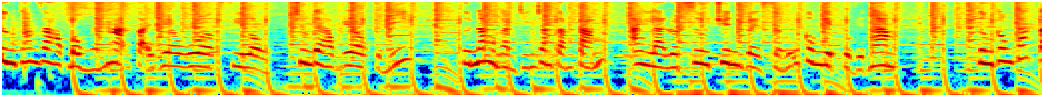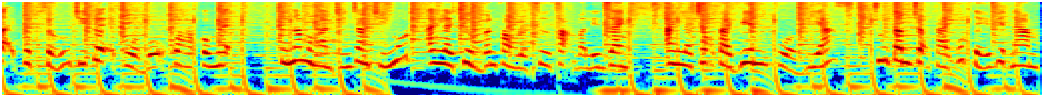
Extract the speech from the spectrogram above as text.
từng tham gia học bổng ngắn hạn tại Yale World Fellow, trường đại học Yale của Mỹ. Từ năm 1988, anh là luật sư chuyên về sở hữu công nghiệp của Việt Nam. Từng công tác tại Cục Sở hữu trí tuệ của Bộ Khoa học Công nghệ. Từ năm 1991, anh là trưởng văn phòng luật sư phạm và liên danh. Anh là trọng tài viên của VIAS, Trung tâm Trọng tài Quốc tế Việt Nam.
